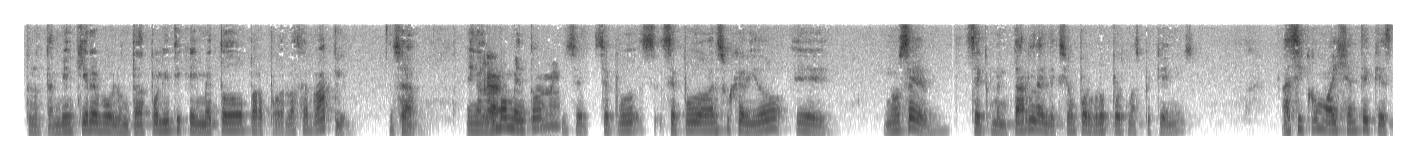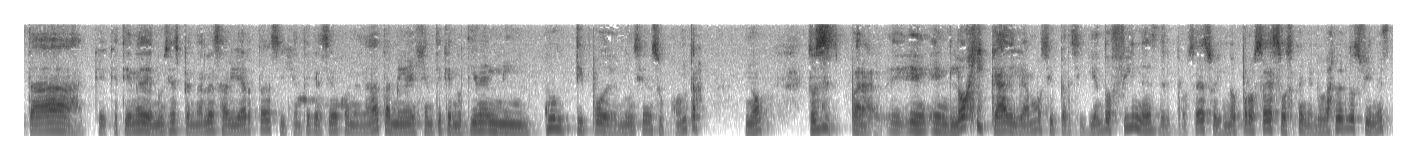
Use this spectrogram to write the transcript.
pero también quiere voluntad política y método para poderlo hacer rápido. O sea, en algún momento se, se, pudo, se pudo haber sugerido, eh, no sé, segmentar la elección por grupos más pequeños. Así como hay gente que está, que, que, tiene denuncias penales abiertas y gente que ha sido condenada, también hay gente que no tiene ningún tipo de denuncia en su contra, ¿no? Entonces, para, en, lógica, digamos, y persiguiendo fines del proceso y no procesos en el lugar de los fines,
